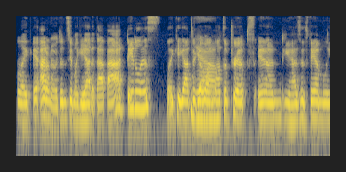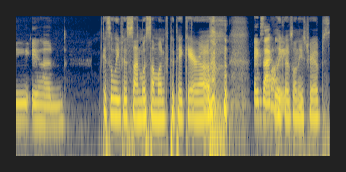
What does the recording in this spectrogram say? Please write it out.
like it, I don't know, it didn't seem like he had it that bad, Daedalus. Like he got to yeah. go on lots of trips, and he has his family, and gets to leave his son with someone to take care of. exactly. While he goes on these trips.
